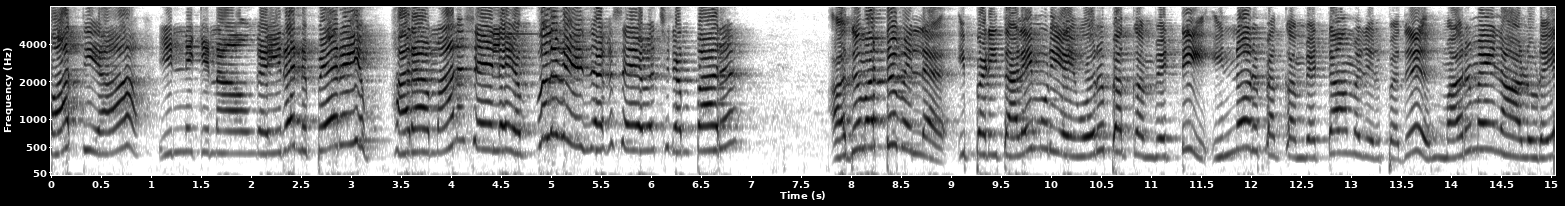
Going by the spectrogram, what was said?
பாத்தியா இன்னைக்கு நான் உங்க இரண்டு பேரையும் ஹராமான செயலை எவ்வளவு ஈஸியாக செய்ய வச்சிடம் பாரு? அது மட்டும் இல்ல இப்படி தலைமுடியை ஒரு பக்கம் வெட்டி இன்னொரு பக்கம் வெட்டாமல் இருப்பது மறுமை நாளுடைய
